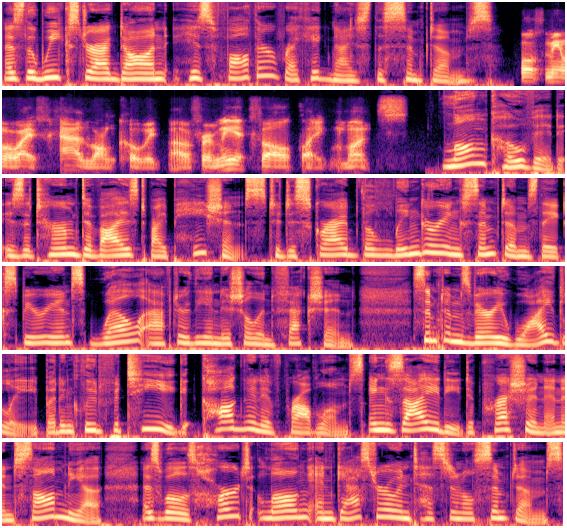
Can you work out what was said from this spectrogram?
As the weeks dragged on, his father recognized the symptoms. Both me and my wife had long COVID. Uh, for me, it felt like months. Long COVID is a term devised by patients to describe the lingering symptoms they experience well after the initial infection. Symptoms vary widely, but include fatigue, cognitive problems, anxiety, depression, and insomnia, as well as heart, lung, and gastrointestinal symptoms.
